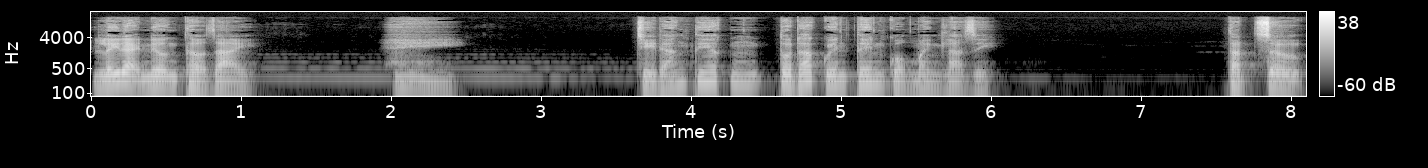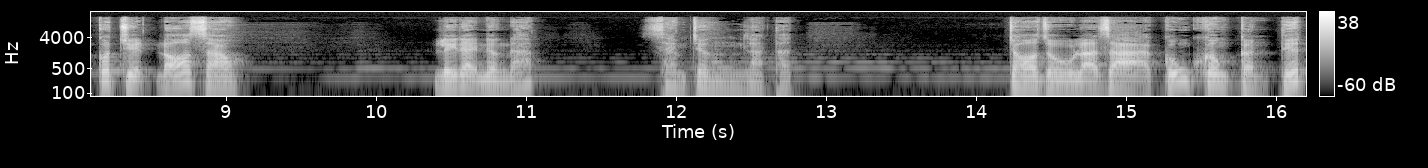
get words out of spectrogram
Lý Đại Nương thở dài. Hey, chỉ đáng tiếc tôi đã quên tên của mình là gì. Thật sự có chuyện đó sao? Lý Đại Nương đáp. Xem chừng là thật. Cho dù là giả cũng không cần thiết.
